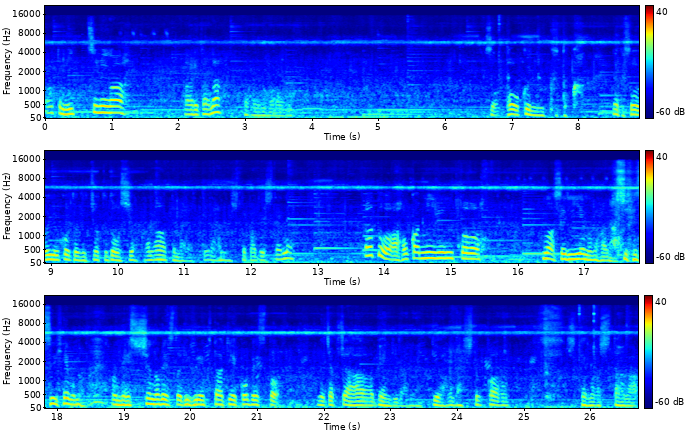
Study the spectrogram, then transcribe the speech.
あと三つ目が、あれかな、あのそう、遠くに行くとか、なんかそういうことでちょっとどうしようかなって迷ってる話とかでしたね。あとは他に言うと、まあ 3M の話、3M のメッシュのベスト、リフレクター蛍光ベスト、めちゃくちゃ便利だねっていう話とか。してましたが、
